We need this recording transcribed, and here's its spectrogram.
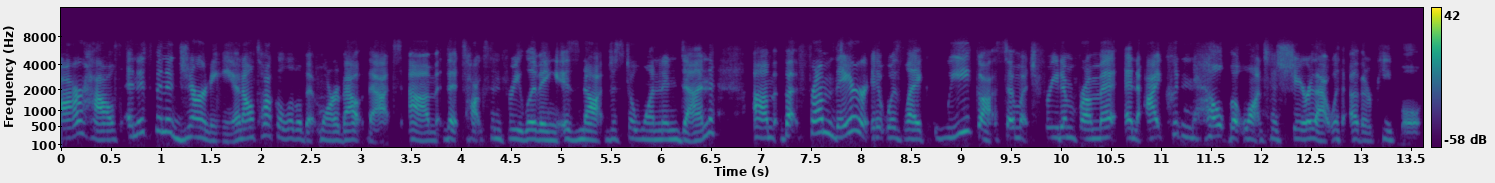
our house and it's been a journey and i'll talk a little bit more about that um, that toxin free living is not just a one and done um, but from there it was like we got so much freedom from it and i couldn't help but want to share that with other people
